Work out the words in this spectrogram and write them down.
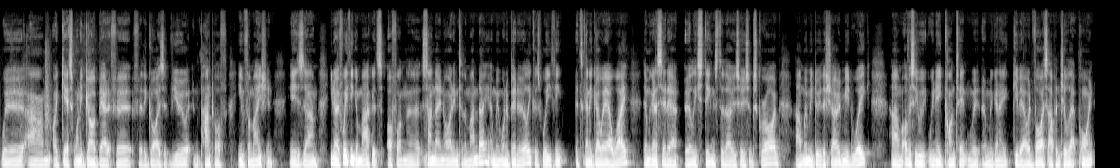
we um, I guess want to go about it for for the guys that view it and punt off information is, um, you know, if we think a market's off on the Sunday night into the Monday and we want to bet early because we think it's going to go our way, then we're going to set out early stings to those who subscribe. Um, when we do the show midweek, um, obviously we, we, need content and we're, and we're, going to give our advice up until that point,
